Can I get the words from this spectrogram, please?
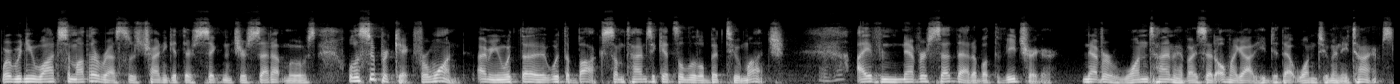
Where when you watch some other wrestlers trying to get their signature setup moves, well, the super kick for one. I mean, with the with the Bucks, sometimes it gets a little bit too much. Mm-hmm. I've never said that about the V trigger. Never one time have I said, "Oh my God, he did that one too many times."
